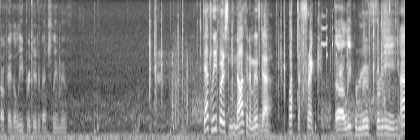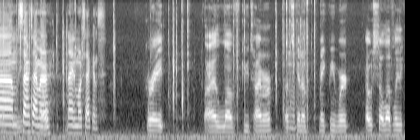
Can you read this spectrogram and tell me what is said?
Okay, the leaper did eventually move. that leaper is not gonna move though. What the frick? Uh, leaper moved for me. Um, eventually. time timer. Nope. Nine more seconds. Great. I love Goo Timer. That's Mhm. gonna make me work oh so lovely.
